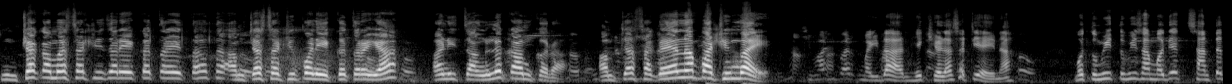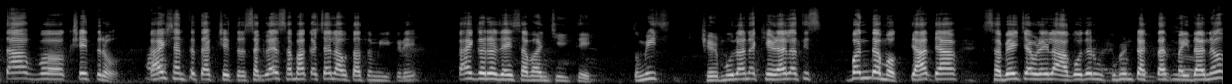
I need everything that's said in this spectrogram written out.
तुमच्या कामासाठी जर एकत्र येतात तर आमच्यासाठी पण एकत्र या आणि चांगलं काम करा. आमच्या सगळ्यांना पाठिंबा आहे. शिवाजी पार्क मैदान हे खेळासाठी आहे ना? मग तुम्ही तुम्ही सा- मध्ये शांतता व क्षेत्र. काय शांतता क्षेत्र? सगळ्या सभा कशा लावता तुम्ही इकडे? काय गरज आहे सभांची इथे? तुम्ही खेळ मुलांना खेळायला ती बंद मग. त्या त्या सभेच्या वेळेला अगोदर उकडून टाकतात मैदानं.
